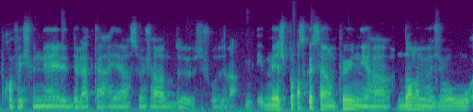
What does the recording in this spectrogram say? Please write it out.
professionnel, de la carrière, ce genre de choses-là. Mais je pense que c'est un peu une erreur dans la mesure où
